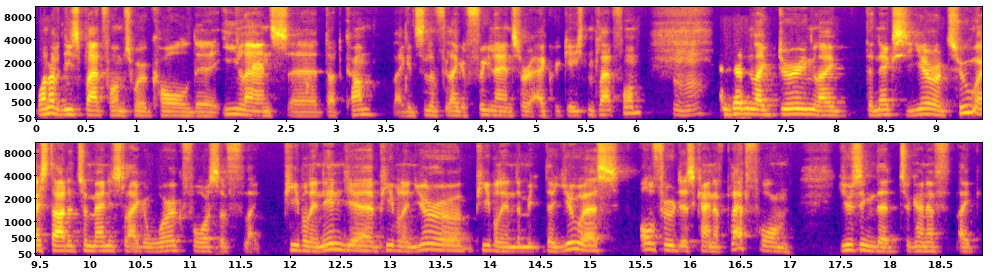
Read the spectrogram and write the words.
One of these platforms were called uh, elance.com. like it's like a freelancer aggregation platform Mhm. and then like during like the next year or two i started to manage like a workforce of like people in india people in europe people in the, the us all through this kind of platform using that to kind of like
